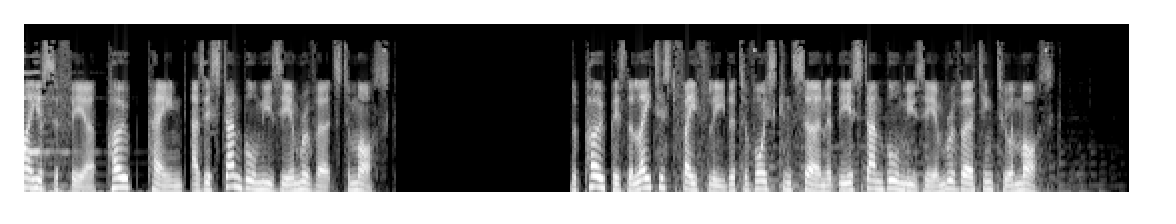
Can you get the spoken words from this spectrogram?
Hagia Sophia, Pope, pained, as Istanbul Museum reverts to mosque. The Pope is the latest faith leader to voice concern at the Istanbul Museum reverting to a mosque.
